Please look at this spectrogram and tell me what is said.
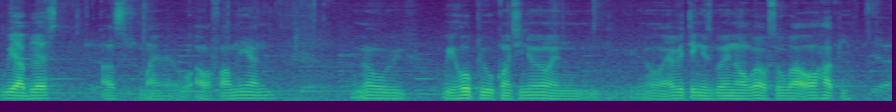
we are blessed as my our family, and you know we, we hope we will continue, and you know everything is going on well, so we're all happy. Yeah,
